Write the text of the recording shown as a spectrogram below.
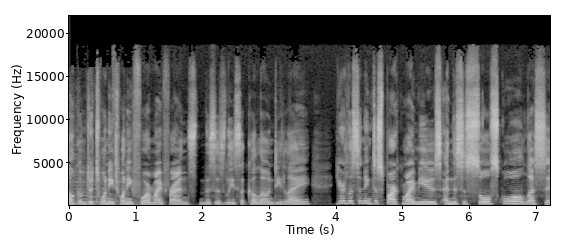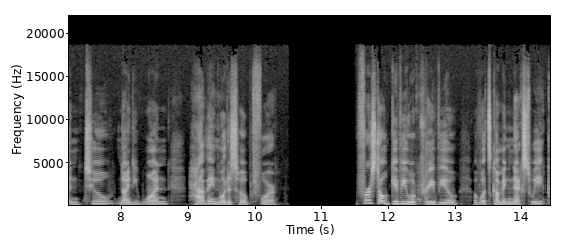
Welcome to 2024, my friends. This is Lisa Colon DeLay. You're listening to Spark My Muse, and this is Soul School Lesson 291 Having What Is Hoped For. First, I'll give you a preview of what's coming next week.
